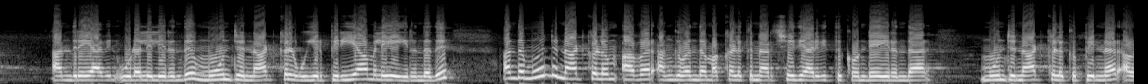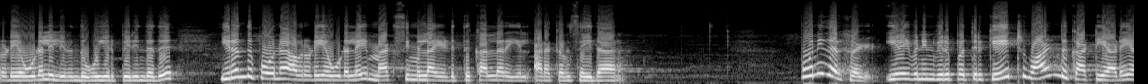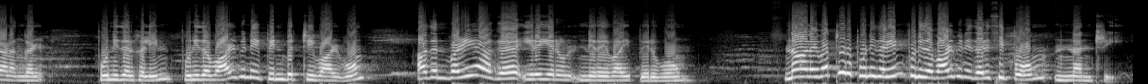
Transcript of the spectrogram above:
அந்திரேயாவின் உடலில் இருந்து மூன்று நாட்கள் உயிர் பிரியாமலேயே இருந்தது. அந்த மூன்று நாட்களும் அவர் அங்கு வந்த மக்களுக்கு நற்செய்தி அறிவித்துக் கொண்டே இருந்தார். மூன்று நாட்களுக்கு பின்னர் அவருடைய உடலில் இருந்து உயிர் பிரிந்தது. இறந்து போன அவருடைய உடலை மேக்சிமில்லா எடுத்து கல்லறையில் அடக்கம் செய்தார். புனிதர்கள் இறைவனின் விருப்பத்திற்கு ஏற்று வாழ்ந்து காட்டிய அடையாளங்கள். புனிதர்களின் புனித வாழ்வினை பின்பற்றி வாழ்வோம். அதன் வழியாக இறையருள் நிறைவாய் பெறுவோம். நாளை மற்றொரு புனிதரின் புனித வாழ்வினை தரிசிப்போம். நன்றி.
